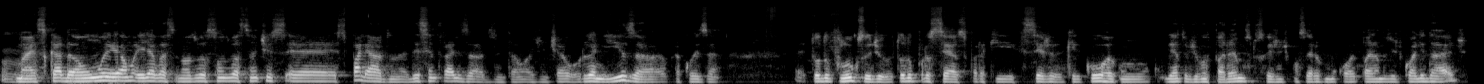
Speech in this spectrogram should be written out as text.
Uhum. Mas cada um, ele, é, ele é, nós somos bastante é, espalhados, né, descentralizados. Então a gente organiza a coisa, é, todo o fluxo, de, todo o processo para que seja que corra com, dentro de alguns parâmetros que a gente considera como parâmetros de qualidade.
